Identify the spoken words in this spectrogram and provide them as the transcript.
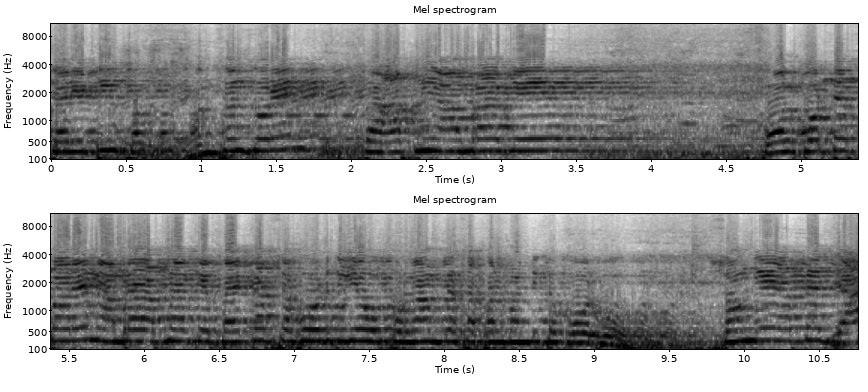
চ্যারিটি ফাংশন করেন তো আপনি আমরাকে কল করতে পারেন আমরা আপনাকে ব্যাকআপ সাপোর্ট দিয়ে ও প্রোগ্রামকে সফলমণ্ডিত করব সঙ্গে আপনার যা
